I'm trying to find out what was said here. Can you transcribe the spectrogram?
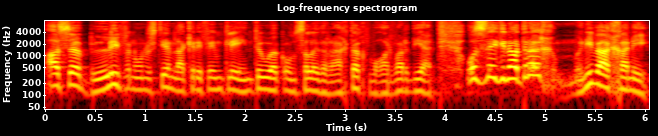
Asseblief en ondersteun lekker FM kliënte ook. Ons sal dit regtig waar waardeer. Ons is net hier na terug. Moenie weggaan nie.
